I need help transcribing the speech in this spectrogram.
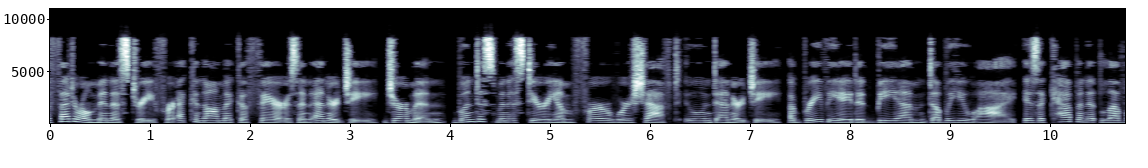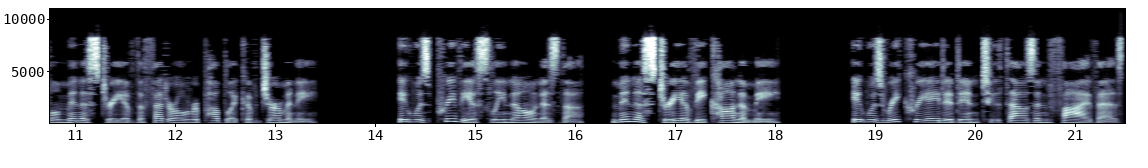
The Federal Ministry for Economic Affairs and Energy German, Bundesministerium für Wirtschaft und Energie, abbreviated BMWI, is a cabinet-level ministry of the Federal Republic of Germany. It was previously known as the «Ministry of Economy». It was recreated in 2005 as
